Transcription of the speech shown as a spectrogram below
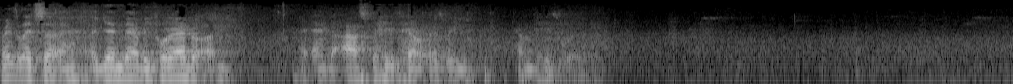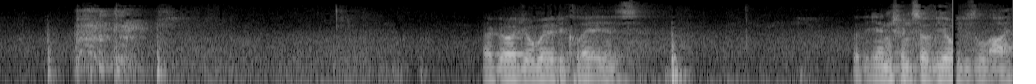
Friends, let's uh, again bow before our God and ask for His help as we come to His Word. Oh God, your word declares that the entrance of your is light.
